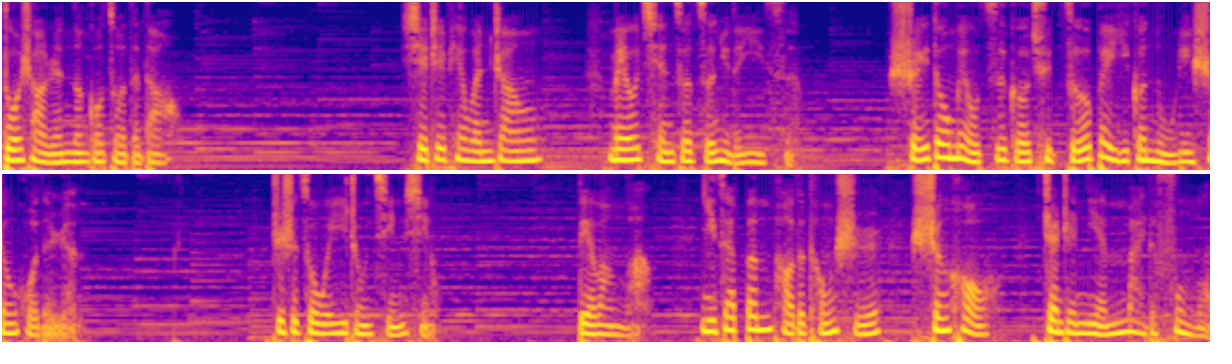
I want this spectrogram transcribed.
多少人能够做得到？写这篇文章，没有谴责子女的意思，谁都没有资格去责备一个努力生活的人。只是作为一种警醒，别忘了你在奔跑的同时，身后站着年迈的父母。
